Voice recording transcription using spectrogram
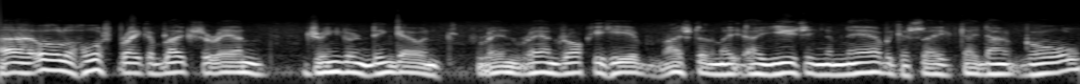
uh, all the horse breaker blokes around Duaringa and Dingo and around Rocky here, most of them are, are, using them now because they, they don't gall.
